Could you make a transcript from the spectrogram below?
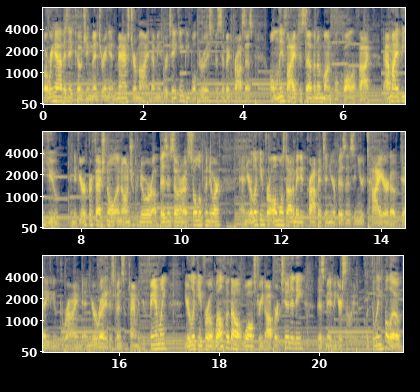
What we have is a coaching, mentoring, and mastermind. That means we're taking people through a specific process. Only five to seven a month will qualify. That might be you. And if you're a professional, an entrepreneur, a business owner, a solopreneur, and you're looking for almost automated profits in your business and you're tired of daily grind and you're ready to spend some time with your family, you're looking for a wealth without Wall Street opportunity, this may be your sign. Click the link below.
